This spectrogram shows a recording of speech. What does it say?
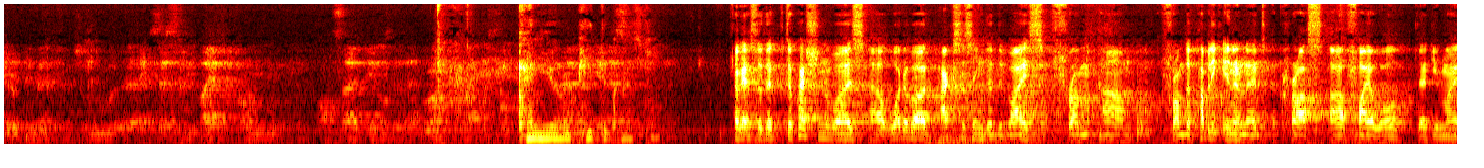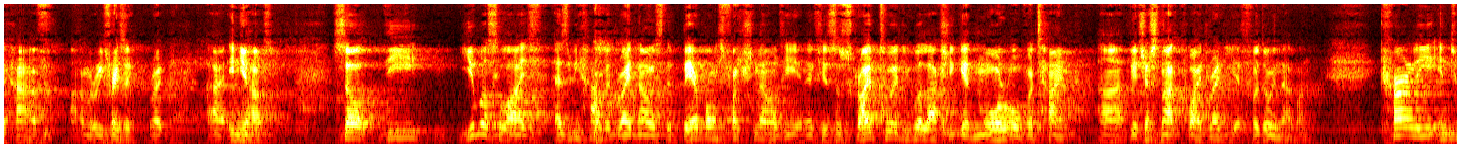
implemented to uh, access the device from outside? Can you repeat the question? Okay, so the, the question was, uh, what about accessing the device from, um, from the public internet across a firewall that you might have, I'm rephrasing, right, uh, in your house? So the UBOS Live, as we have it right now, is the bare bones functionality, and if you subscribe to it, you will actually get more over time. Uh, we're just not quite ready yet for doing that one. Currently, in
